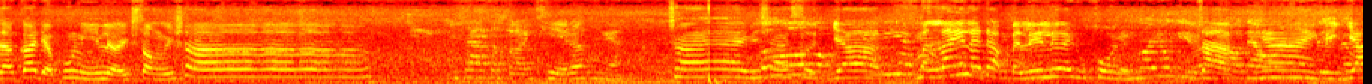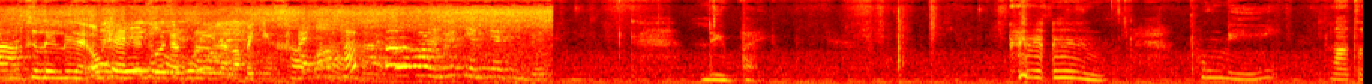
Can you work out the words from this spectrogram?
แล้วก็เดี๋ยวพรุ่งนี้เหลืออีกสองวิชา วิชากับตอนเคเรื่องเนี้ย ใช่วิชาสุดยาก มันไล่ระดับไปเรื่อยๆ ทุกคน จากง่ายไปยากขึ้นเรื่อยๆ โอเคเดี๋ยวเจอกันพรุ่งนี้เดี๋ยวเราไปกินข้าวกันนะลืมไปพรุ่งนี้เราจะ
